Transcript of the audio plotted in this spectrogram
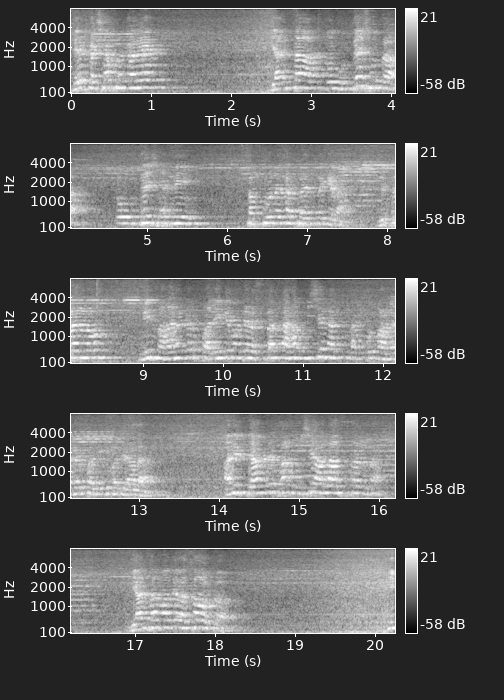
हे कशा प्रकारे यांचा जो उद्देश होता तो उद्देश यांनी संपवण्याचा प्रयत्न केला. मित्रांनो मी महानगरपालिकेमध्ये असताना हा विषय नाग- नागपूर महानगरपालिकेमध्ये आला. आणि त्यावेळेस हा विषय आला असताना याच्यामध्ये असा होता की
